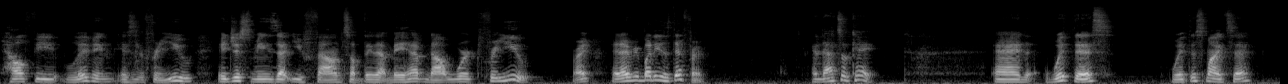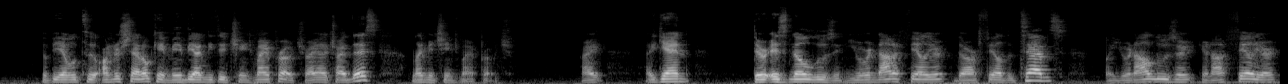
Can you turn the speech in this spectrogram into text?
healthy living isn't for you. It just means that you found something that may have not worked for you, right? And everybody is different. And that's okay. And with this, with this mindset, you'll be able to understand okay, maybe I need to change my approach, right? I tried this, let me change my approach, right? Again, there is no losing. You are not a failure. There are failed attempts, but you're not a loser. You're not a failure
